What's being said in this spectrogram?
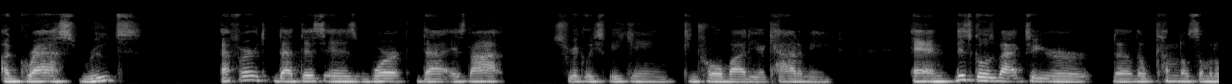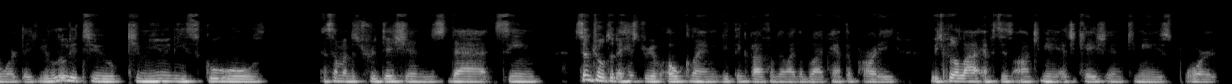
a grassroots effort, that this is work that is not, strictly speaking, controlled by the academy. And this goes back to your the the of some of the work that you alluded to, community schools, and some of the traditions that seem central to the history of Oakland. You think about something like the Black Panther Party, which put a lot of emphasis on community education, community support.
